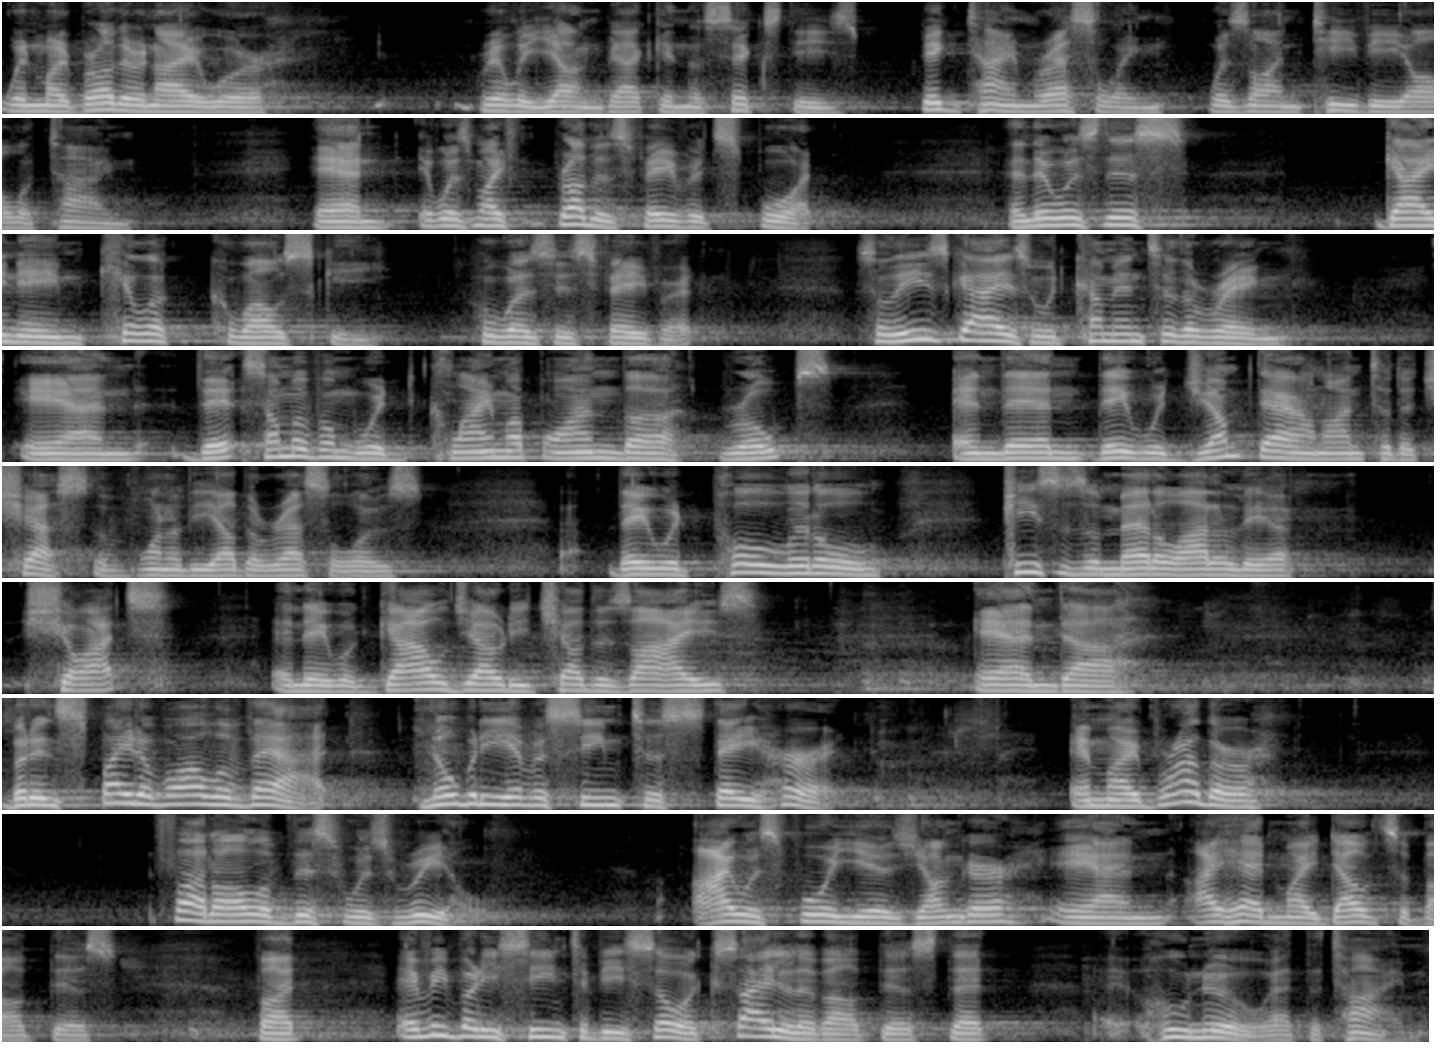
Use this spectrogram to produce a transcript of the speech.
when my brother and I were really young, back in the 60s, big time wrestling was on TV all the time. And it was my brother's favorite sport. And there was this guy named Killer Kowalski who was his favorite. So these guys would come into the ring, and they, some of them would climb up on the ropes, and then they would jump down onto the chest of one of the other wrestlers. They would pull little pieces of metal out of their shots, and they would gouge out each other's eyes. And, uh, but in spite of all of that, nobody ever seemed to stay hurt. And my brother thought all of this was real. I was four years younger, and I had my doubts about this, but everybody seemed to be so excited about this that uh, who knew at the time?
